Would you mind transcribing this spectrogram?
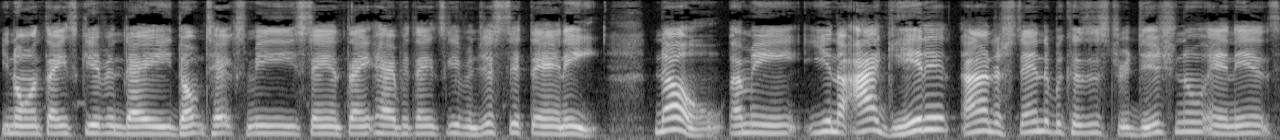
you know, on Thanksgiving Day, don't text me saying thank Happy Thanksgiving, just sit there and eat. No, I mean, you know, I get it. I understand it because it's traditional and it's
